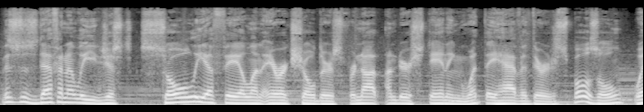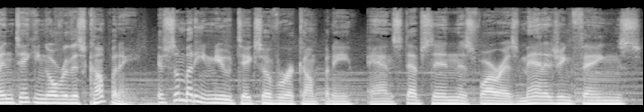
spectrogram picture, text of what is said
This is definitely just solely a fail on Eric's shoulders for not understanding what they have at their disposal when taking over this company. If somebody new takes over a company and steps in as far as managing things,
